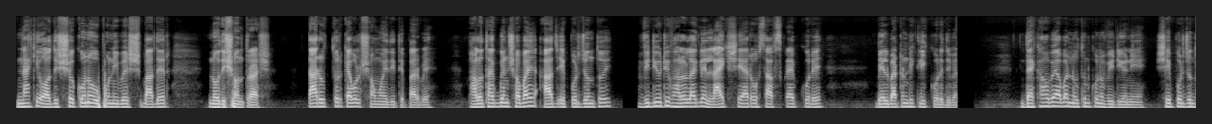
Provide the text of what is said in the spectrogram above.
নাকি অদৃশ্য কোনো উপনিবেশবাদের নদী সন্ত্রাস? তার উত্তর কেবল সময় দিতে পারবে। ভালো থাকবেন সবাই। আজ এ পর্যন্তই। ভিডিওটি ভালো লাগলে লাইক, শেয়ার ও সাবস্ক্রাইব করে বেল বাটনটি ক্লিক করে দেবেন। দেখা হবে আবার নতুন কোনো ভিডিও নিয়ে। সেই পর্যন্ত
